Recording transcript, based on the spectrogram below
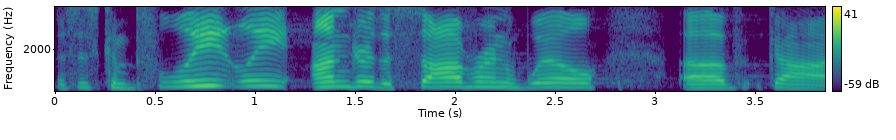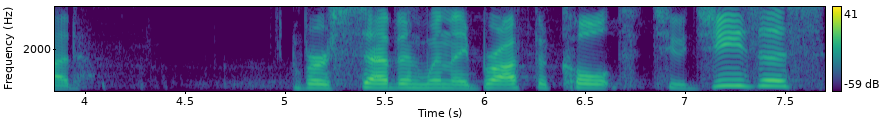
this is completely under the sovereign will of God. Verse 7 When they brought the colt to Jesus,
